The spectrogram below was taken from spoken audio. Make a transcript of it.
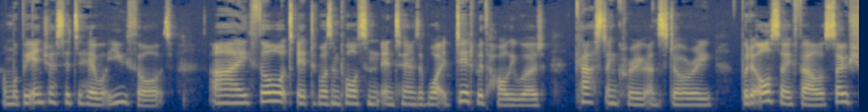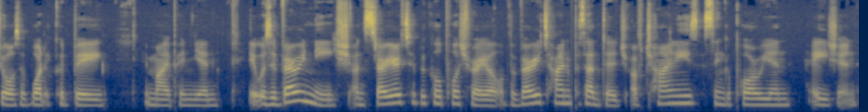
and would be interested to hear what you thought. I thought it was important in terms of what it did with Hollywood, cast and crew and story, but it also fell so short of what it could be in my opinion. It was a very niche and stereotypical portrayal of a very tiny percentage of Chinese, Singaporean, Asian.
